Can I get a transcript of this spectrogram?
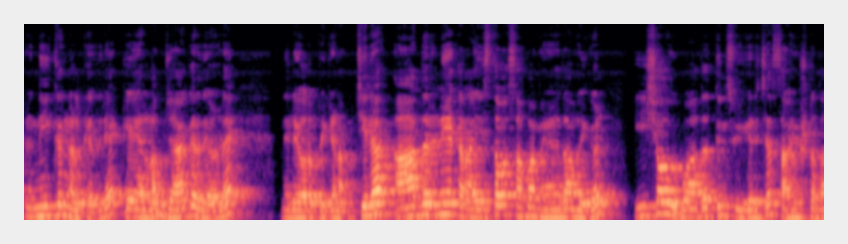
നീക്കങ്ങൾക്കെതിരെ കേരളം ജാഗ്രതയോടെ നിലയുറപ്പിക്കണം. ചില ആദരണീയ ക്രൈസ്തവ സഭ മേധാവികൾ ഈശോ വിവാദത്തിൽ സ്വീകരിച്ച സഹിഷ്ണുത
